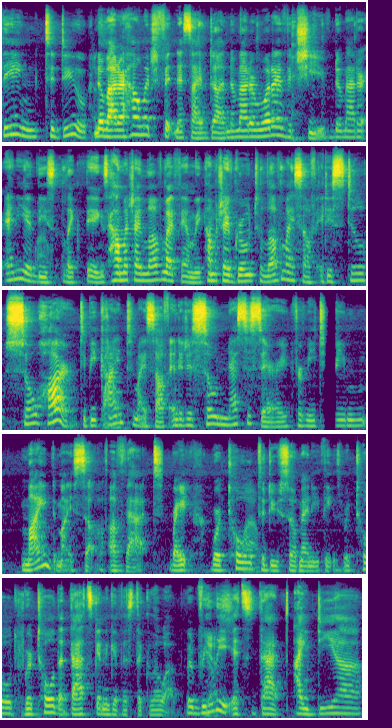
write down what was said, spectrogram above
thing to do. No matter how much fitness i've done no matter what i've achieved no matter any of these like things how much i love my family how much i've grown to love myself it is still so hard to be kind to myself. And it is so necessary for me to remind myself of that right we're told wow. to do so many things we're told we're told that that's going to give us the glow up but really yes. it's that idea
